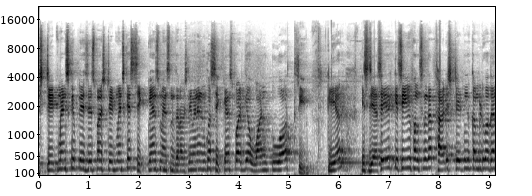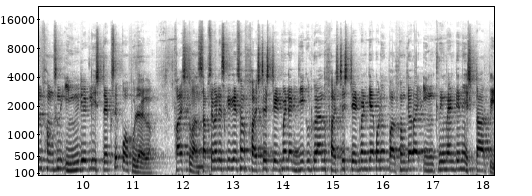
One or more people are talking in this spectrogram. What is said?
स्टेटमेंट्स के प्लेसेस पर स्टेटमेंट्स के सीक्वेंस मेंशन करा इसलिए मैंने इनको सीक्वेंस पार्ट किया वन टू और थ्री क्लियर इस जैसे किसी भी फ़ंक्शन का थर्ड स्टेटमेंट कंप्लीट हुआ देन फ़ंक्शन इमीडिएटली स्टेक से पॉप हो जाएगा। फ़र्स्ट वन सबसे पहले इसके केस में फ़र्स्ट स्टेटमेंट एग्जीक्यूट कराएँ तो फ़र्स्ट स्टेटमेंट के अकॉर्डिंग परफॉर्म क्या हो रहा है? Increment in star P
